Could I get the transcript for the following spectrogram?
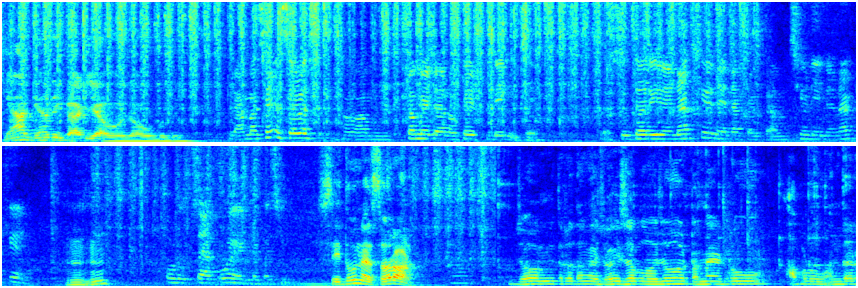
ક્યાં ક્યાંથી કાઢી આવો છો આવું બધું? એટલે આમાં છે ને સરસ આમ ટમેટાનો ટેસ્ટ દેવી છે. સુધારીને નાખીએ ને એના કરતા આમ છીણીને નાખીએ ને. થોડુંક શાક હોય એટલે પછી સીધું ને સરળ. જો મિત્રો તમે જોઈ શકો છો ટમેટું આપણું અંદર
